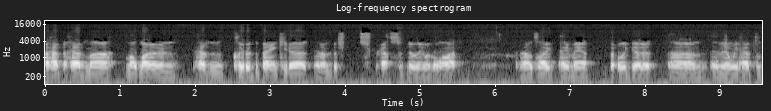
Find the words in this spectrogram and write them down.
I haven't had my my loan hadn't cleared the bank yet, and I'm just stressed and dealing with a lot. And I was like, hey man, totally get it. Um, and then we had some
